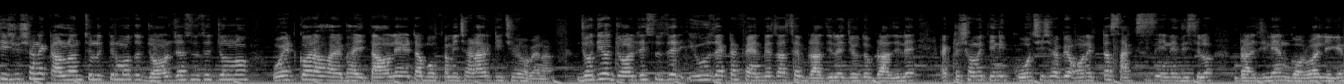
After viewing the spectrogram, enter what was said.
সিচুয়েশনে কার্লো আঞ্চলিকের মতো জর্জ জেসুসের জন্য ওয়েট করা হয় ভাই, তাহলে এটা বোকামি ছাড়া আর কিছুই হবে না। যদিও জর্জ জেসুসের ইউজ একটা ফ্যান বেস আছে ব্রাজিলে, যেহেতু ব্রাজিলে একটা সময় তিনি কোচ হিসেবে অনেকটা সাকসেস এনে দিছিল ব্রাজিলিয়ান গরোয়া লিগে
